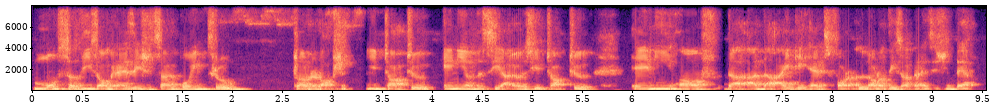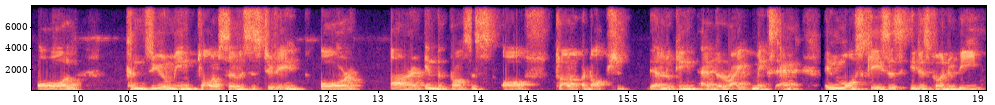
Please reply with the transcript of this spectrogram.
most of these organizations are going through cloud adoption. You talk to any of the CIOs, you talk to any of the, the IT heads for a lot of these organizations, they're all consuming cloud services today or are in the process of cloud adoption. They're looking at the right mix. And in most cases, it is going to be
